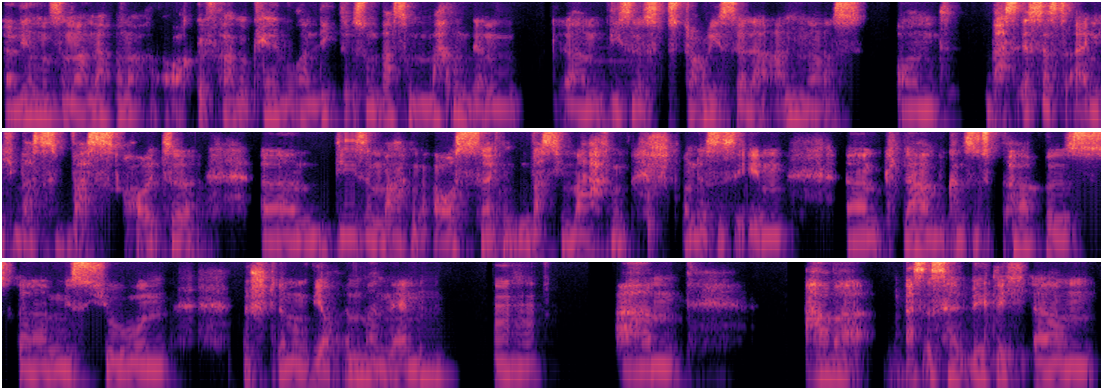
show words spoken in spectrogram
äh, wir haben uns dann nach und nach auch gefragt, okay, woran liegt es und was machen denn ähm, diese Storyseller anders? Und was ist das eigentlich, was, was heute ähm, diese Marken auszeichnet und was sie machen? Und das ist eben, ähm, klar, du kannst es Purpose, äh, Mission, Bestimmung, wie auch immer nennen. Mhm. Ähm, aber es ist halt wirklich ähm,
